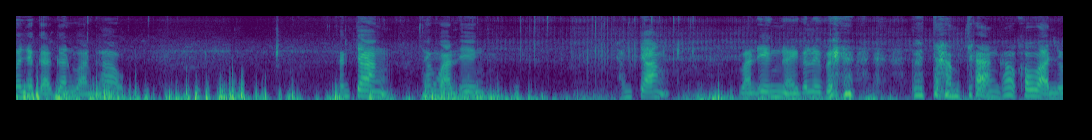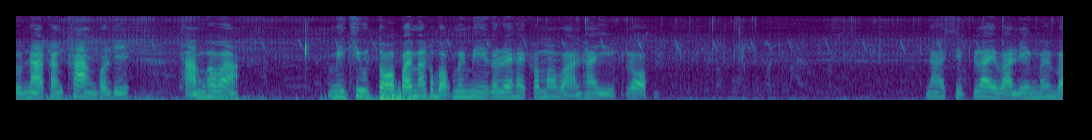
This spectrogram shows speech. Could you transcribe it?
บรรยากาศการหวานข้าว ทั้งจ้าง ทั้งหวานเอง ทั้งจ้าง หวานเองเหนื่อยก็เลยไปไปตามจ้างเขาเขาหวานอยู่นาข้างๆ พอดี ถามเขาว่า มีคิวต่อไปไหมเขาบอกไม่มีก็เลยให้เขามาหวานให้อีกรอบนาสิบไร่หวานเองไม่ไหว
